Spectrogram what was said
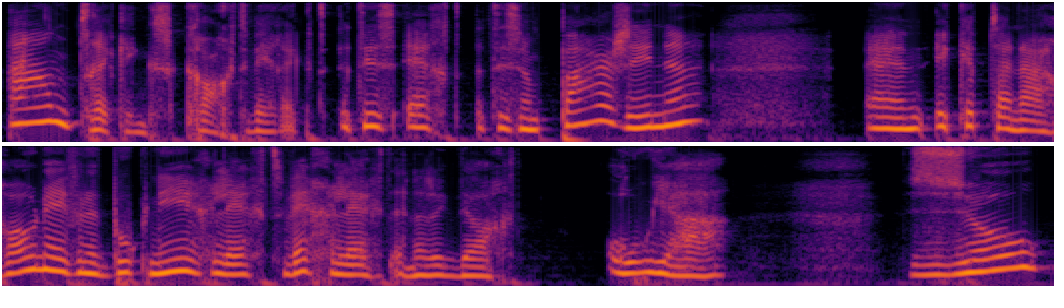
aantrekkingskracht werkt. Het is echt, het is een paar zinnen. En ik heb daarna gewoon even het boek neergelegd, weggelegd en dat ik dacht, oh ja, zo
